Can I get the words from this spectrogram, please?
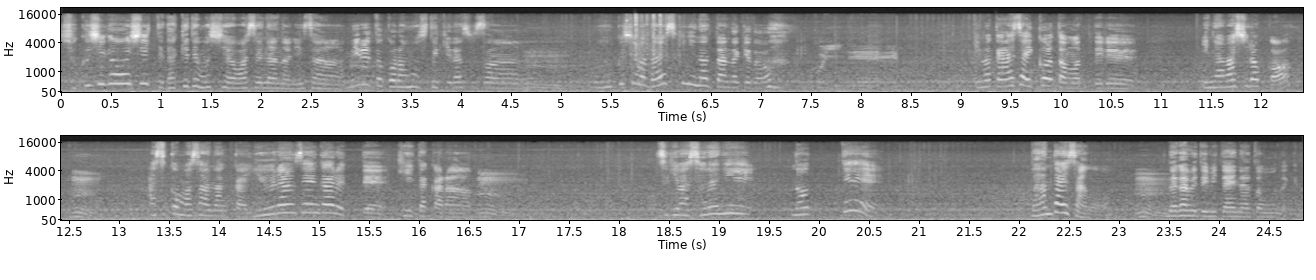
食事が美味しいってだけでも幸せなのにさ見るところも素敵だしさ、うん。もう福島大好きになったんだけど。ここいいね。今からさ行こうと思ってる猪苗代湖？あうん。そこもさなんか遊覧船があるって聞いたからうん。次はそれに乗って磐梯山をうん。眺めてみたいなと思うんだけど。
